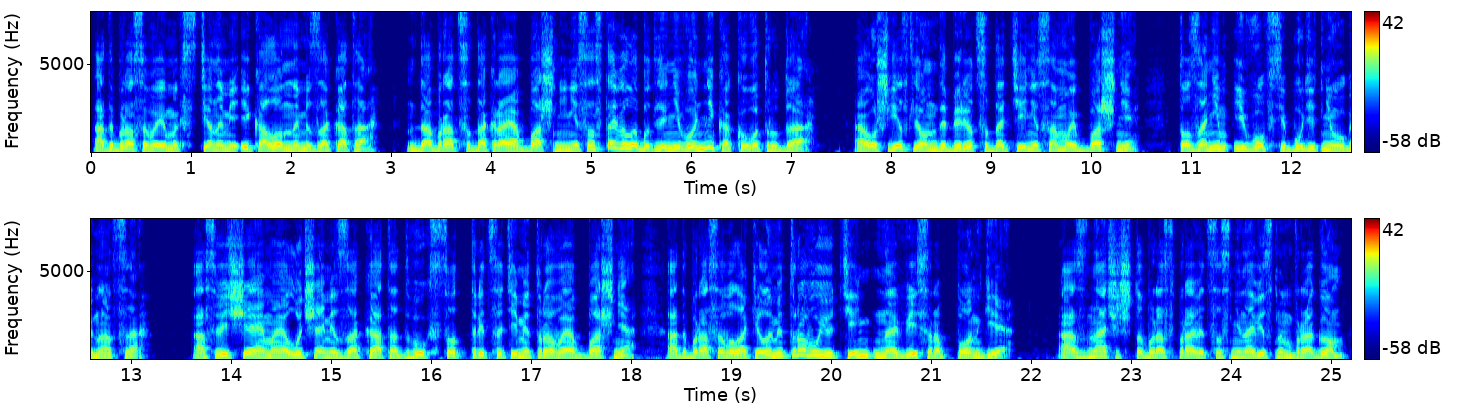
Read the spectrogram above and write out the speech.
отбрасываемых стенами и колоннами заката, добраться до края башни не составило бы для него никакого труда. А уж если он доберется до тени самой башни, то за ним и вовсе будет не угнаться. Освещаемая лучами заката 230-метровая башня отбрасывала километровую тень на весь Раппонги. А значит, чтобы расправиться с ненавистным врагом,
